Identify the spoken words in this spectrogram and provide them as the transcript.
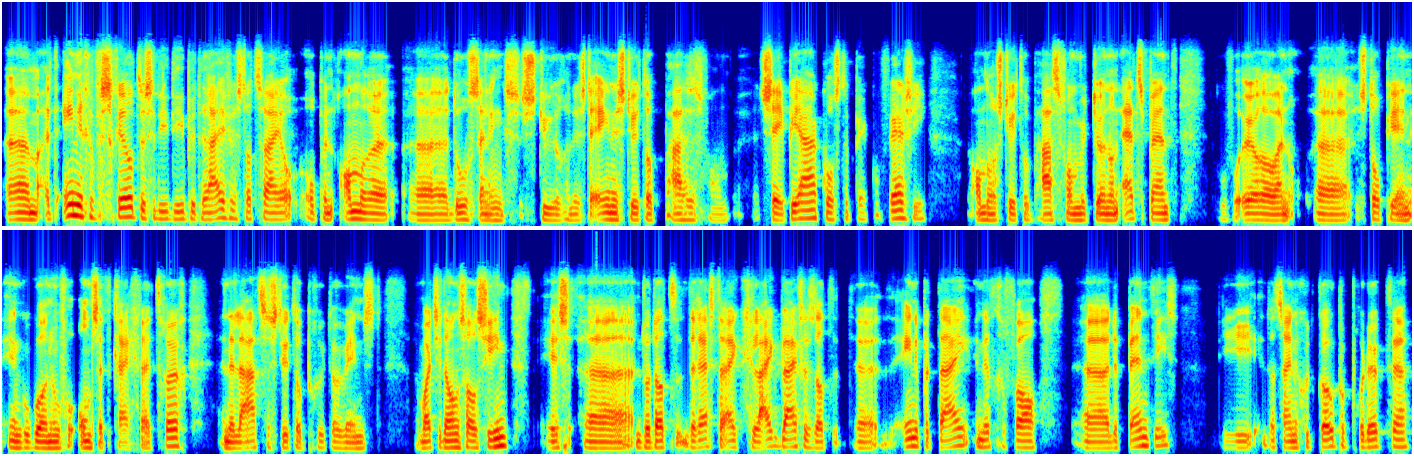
Um, het enige verschil tussen die, die bedrijven is dat zij op, een andere uh, doelstelling sturen. Dus de ene stuurt op basis van CPA, kosten per conversie. De andere stuurt op basis van return on ad spend. Hoeveel euro en, uh, stop je in, in Google en hoeveel omzet krijg je daar terug. En de laatste stuurt op bruto winst. Wat je dan zal zien is, uh, doordat de rest eigenlijk gelijk blijft, is dat de, ene partij, in dit geval de Panties, die, dat zijn de goedkope producten,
